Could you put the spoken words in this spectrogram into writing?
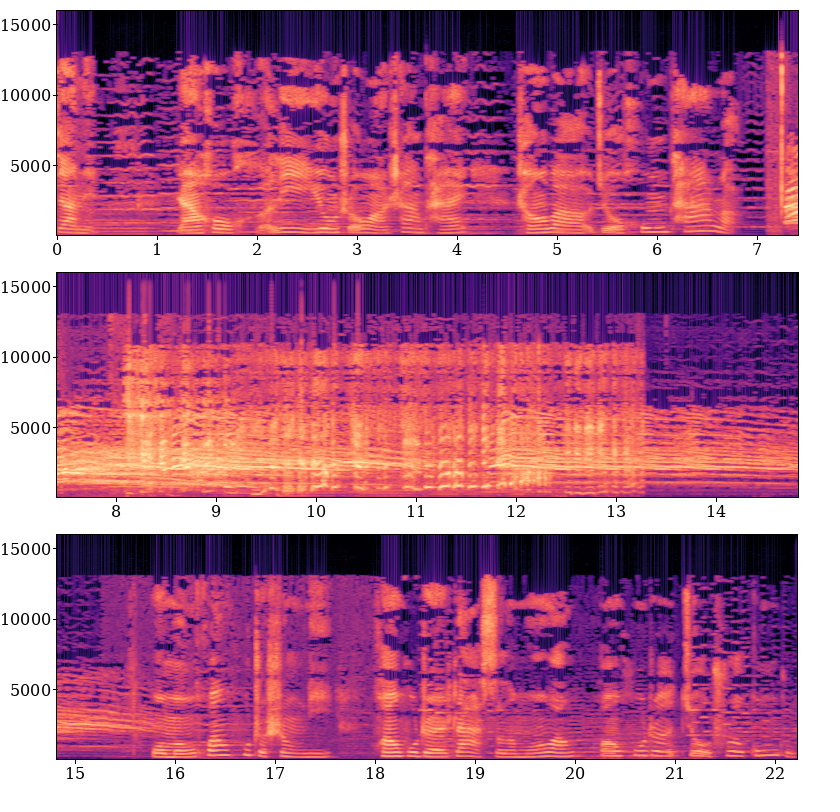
下面，然后合力用手往上抬，城堡就轰塌了。我们欢呼着胜利，欢呼着炸死了魔王，欢呼着救出了公主。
